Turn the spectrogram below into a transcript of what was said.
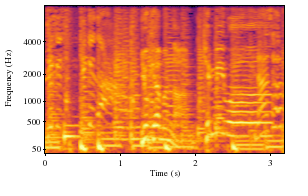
디귿 디귿아! 유쾌한 만남 김미화 나서롱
